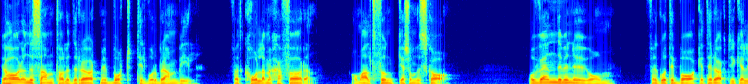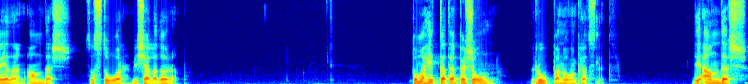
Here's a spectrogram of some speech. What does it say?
Jag har under samtalet rört mig bort till vår brandbil för att kolla med chauffören om allt funkar som det ska och vänder mig nu om för att gå tillbaka till rökdykarledaren Anders som står vid källardörren. De har hittat en person, ropar någon plötsligt. Det är Anders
